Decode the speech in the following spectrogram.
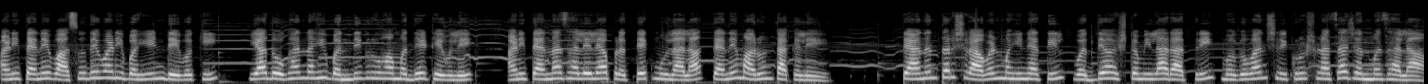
आणि त्याने वासुदेव आणि बहीण देवकी या दोघांनाही बंदीगृहामध्ये ठेवले आणि त्यांना झालेल्या प्रत्येक मुलाला त्याने मारून टाकले. त्यानंतर श्रावण महिन्यातील वद्य अष्टमीला रात्री भगवान श्रीकृष्णाचा जन्म झाला.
